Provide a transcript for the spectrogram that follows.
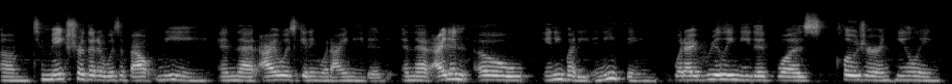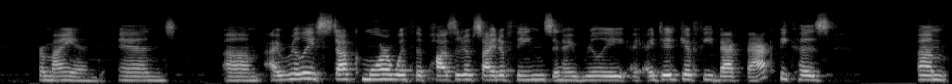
um, to make sure that it was about me and that I was getting what I needed and that I didn't owe anybody anything. What I really needed was closure and healing from my end. And um, I really stuck more with the positive side of things. And I really, I, I did give feedback back because um,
